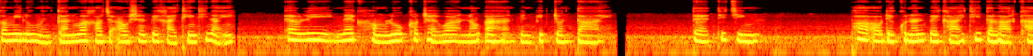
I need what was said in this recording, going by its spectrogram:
ก็ไม่รู้เหมือนกันว่าเขาจะเอาฉันไปขายทิ้งที่ไหนแอลลี่แม่ของลูกเข้าใจว่าน้องอาหารเป็นพิษจนตาย แต่ที่จริง พ่อเอาเด็กคนนั้นไปขายที่ตลาดคา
